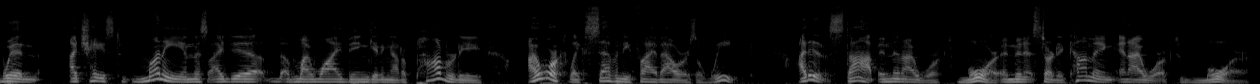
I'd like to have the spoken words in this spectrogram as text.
When I chased money and this idea of my why being getting out of poverty, I worked like 75 hours a week. I didn't stop and then I worked more and then it started coming and I worked more.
